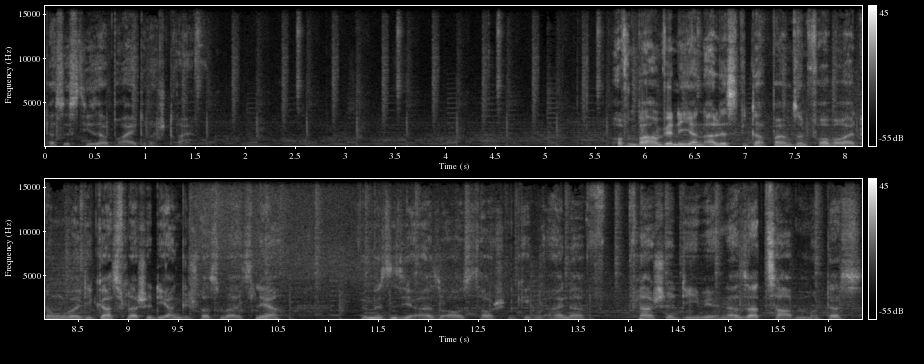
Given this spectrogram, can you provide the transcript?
Das ist dieser breitere Streifen. Offenbar haben wir nicht an alles gedacht bei unseren Vorbereitungen, weil die Gasflasche, die angeschlossen war, ist leer. Wir müssen sie also austauschen gegen eine Flasche, die wir in Ersatz haben und das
